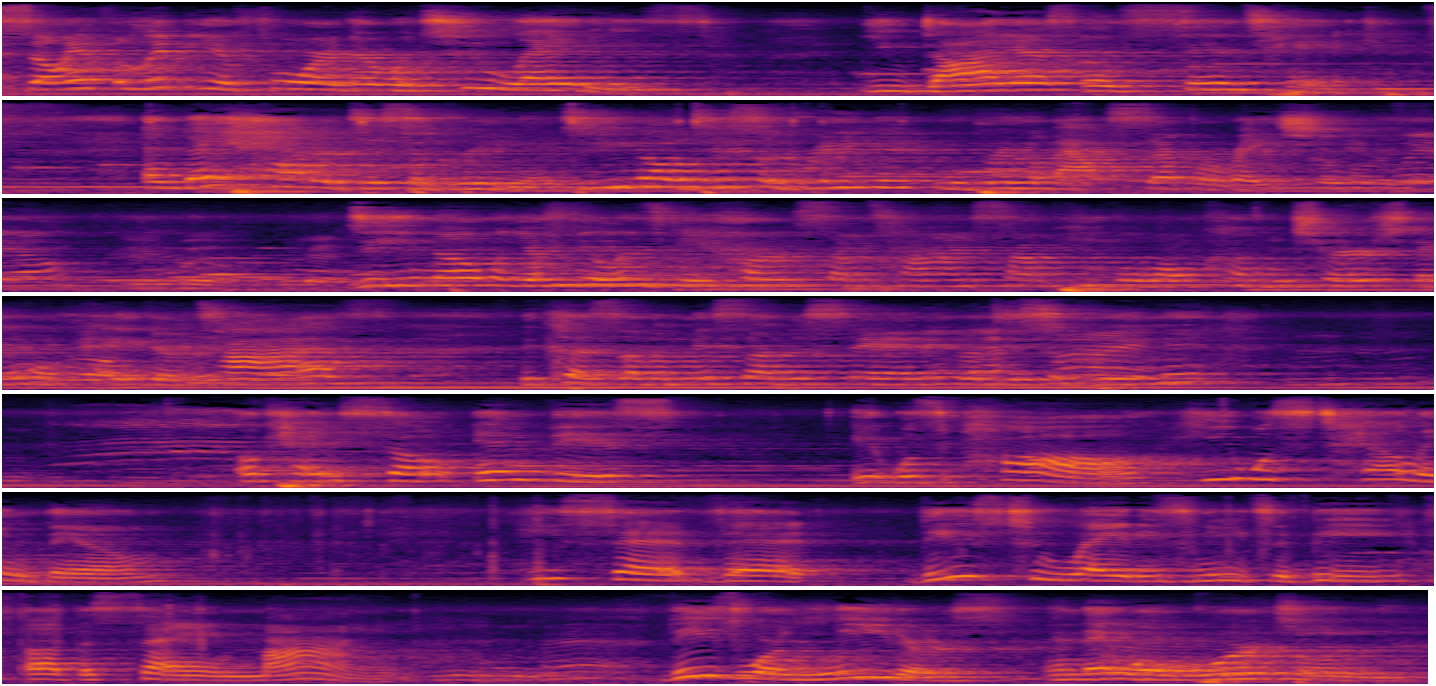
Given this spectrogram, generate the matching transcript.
So in Philippians 4, there were two ladies, Euodias and Syntyche, and they had a disagreement. Do you know disagreement will bring about separation? It will. It will. Do you know when your feelings get hurt sometimes, some people won't come to church, they won't pay their tithes because of a misunderstanding or disagreement? Mm-hmm. Okay, so in this, it was Paul, he was telling them, he said that these two ladies need to be of the same mind. These were leaders and they were working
